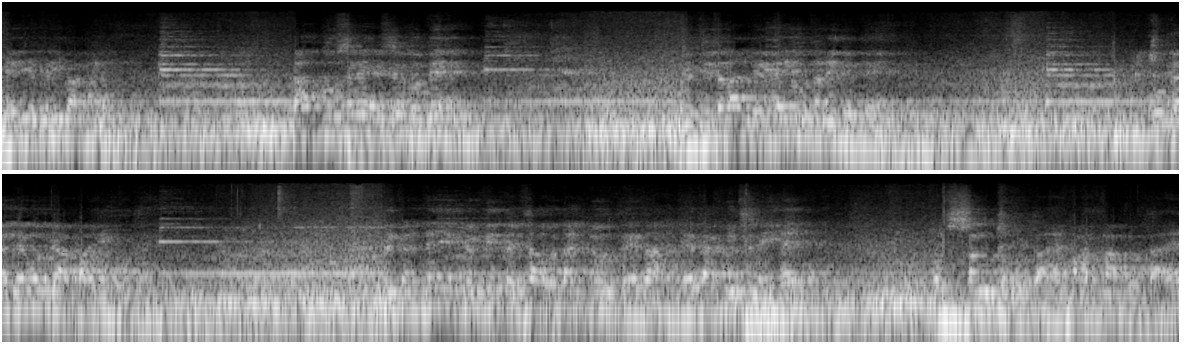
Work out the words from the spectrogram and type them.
मेरी अपनी बात नहीं। कहा, दूसरे ऐसे होते हैं, जो जितना लेते हैं, उतना ही देते हैं। वो कहते हैं वो व्यापारी होते हैं। फिर कहते हैं, एक व्यक्ति तो ऐसा होता है, जो देता है लेता कुछ नहीं है वो संत होता है, महात्मा होता है,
